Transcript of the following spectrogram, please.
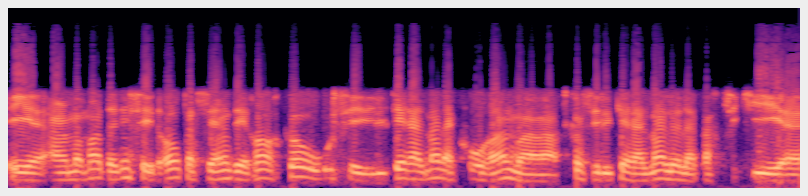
et euh, à un moment donné, c'est drôle parce que c'est un des rares cas où c'est littéralement la couronne, en tout cas, c'est littéralement la partie qui, euh,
